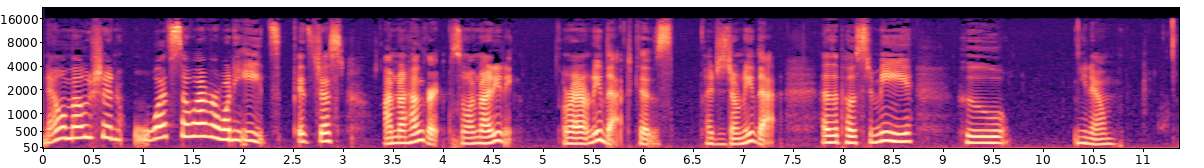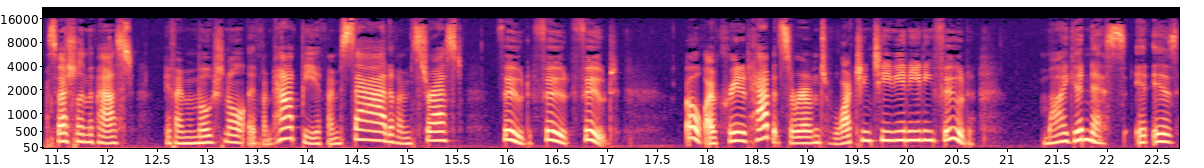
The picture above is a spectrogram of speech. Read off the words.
no emotion whatsoever when he eats. It's just, I'm not hungry, so I'm not eating. Or I don't need that because I just don't need that. As opposed to me, who, you know, especially in the past, if I'm emotional, if I'm happy, if I'm sad, if I'm stressed, food, food, food. Oh, I've created habits around watching TV and eating food my goodness, it is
